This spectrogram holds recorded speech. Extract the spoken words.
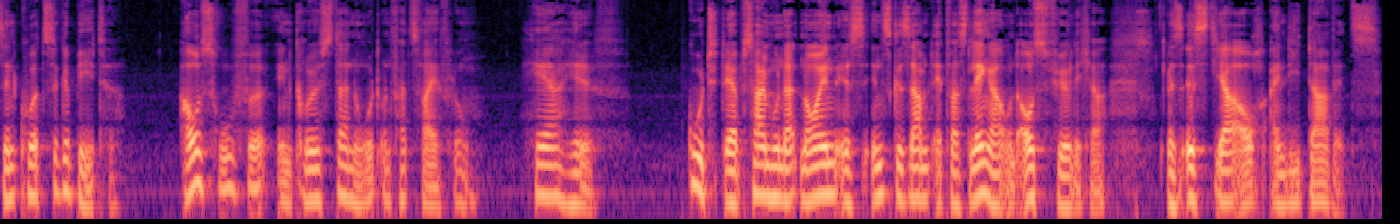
sind kurze Gebete, Ausrufe in größter Not und Verzweiflung. Herr, hilf. Gut, der Psalm 109 ist insgesamt etwas länger und ausführlicher. Es ist ja auch ein Lied Davids,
